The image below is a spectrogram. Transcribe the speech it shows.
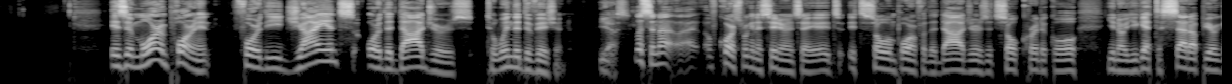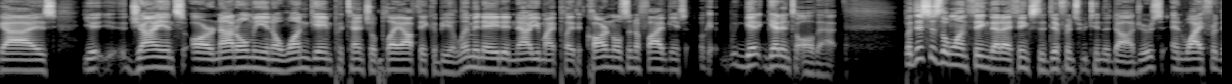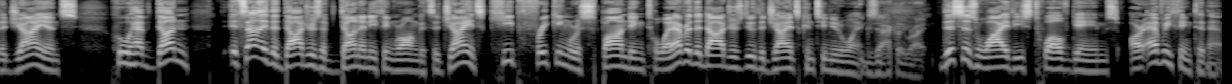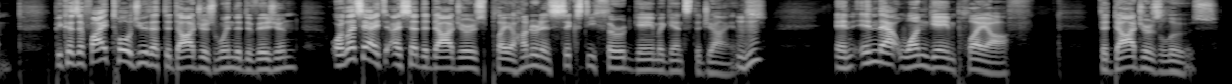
is it more important for the Giants or the Dodgers to win the division? Yes. Listen, I, I, of course, we're going to sit here and say it's it's so important for the Dodgers. It's so critical. You know, you get to set up your guys. You, you- Giants are not only in a one game potential playoff, they could be eliminated. Now you might play the Cardinals in a five games. Okay, we get get into all that. But this is the one thing that I think is the difference between the Dodgers and why for the Giants, who have done. It's not like the Dodgers have done anything wrong. It's the Giants keep freaking responding to whatever the Dodgers do. The Giants continue to win Exactly right. this is why these 12 games are everything to them. Because if I told you that the Dodgers win the division, or let's say I, I said the Dodgers play 163rd game against the Giants, mm-hmm. and in that one game playoff, the Dodgers lose,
